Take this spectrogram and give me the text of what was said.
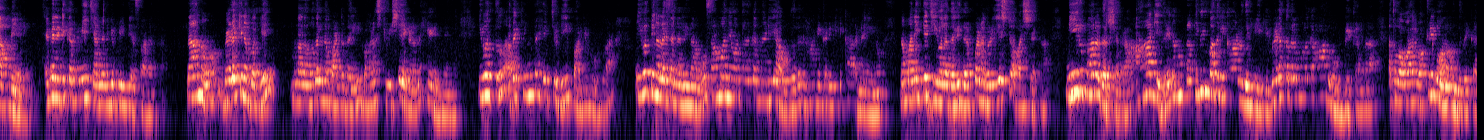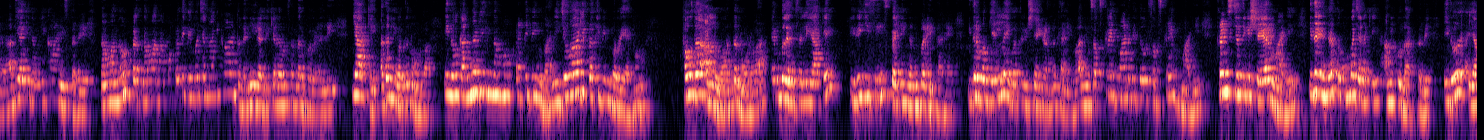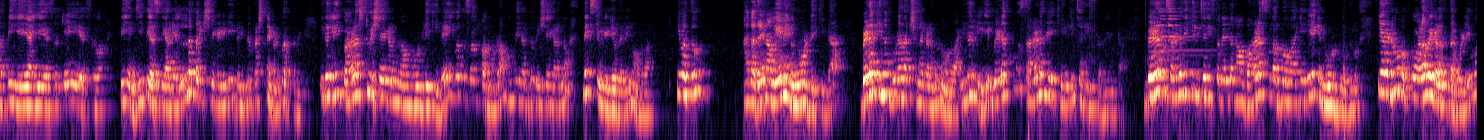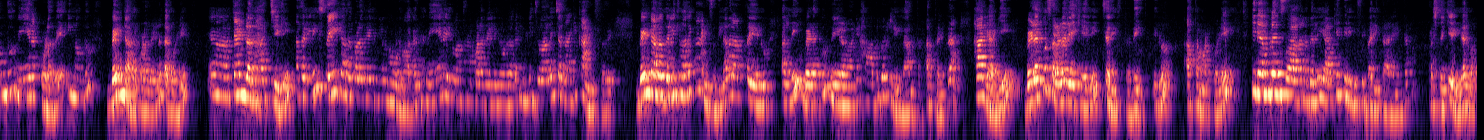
ಆತ್ಮೀಯರೇ T me ಚಾನಲ್ಗೆ ಪ್ರೀತಿಯ ಸ್ವಾಗತ. ನಾನು ಬೆಳಕಿನ ಬಗ್ಗೆ ನನ್ನ ಮೊದಲಿನ ಪಾಠದಲ್ಲಿ ಬಹಳಷ್ಟು ವಿಷಯಗಳನ್ನು ಹೇಳಿದ್ದೇನೆ. ಇವತ್ತು ಅದಕ್ಕಿಂತ ಹೆಚ್ಚು ಡೀಪ್ ಆಗಿ ಹೋಗುವ ಇವತ್ತಿನ ಲೆಸನ್ ಅಲ್ಲಿ ನಾವು ಸಾಮಾನ್ಯವಾದ ಕನ್ನಡಿ ಯಾವುದು, ಅದನ್ನು ಹಾಗೆ ಕರೀಲಿಕ್ಕೆ ಕಾರಣ ಏನು? ನಮ್ಮ ನಿತ್ಯ ಜೀವನದಲ್ಲಿ ದರ್ಪಣಗಳು ಎಷ್ಟು ಅವಶ್ಯಕ? ನೀರು ಪಾರದರ್ಶಕ ಹಾಗಿದ್ರೆ ನಮ್ಮ ಪ್ರತಿಬಿಂಬದಲ್ಲಿ ಕಾಣುವುದು ಹೇಗೆ? ಬೆಳಕದರ ಮೂಲಕ ಹಾದು ಹೋಗ್ಬೇಕಲ್ಲ? ಅಥವಾ ವಕ್ರಿಭವನ ಹೊಂದಬೇಕಲ್ಲ? ಅದು ಯಾಕೆ ನಮಗೆ ಕಾಣಿಸ್ತದೆ? ನಮ್ಮನ್ನು ನಮ್ಮ ನಮ್ಮ ಪ್ರತಿಬಿಂಬ ಚೆನ್ನಾಗಿ ಕಾಣ್ತದೆ ನೀರಲ್ಲಿ ಕೆಲವು ಸಂದರ್ಭಗಳಲ್ಲಿ. ಯಾಕೆ? ಅದನ್ನು ಇವತ್ತು ನೋಡುವ. ಇನ್ನು ಕನ್ನಡಿಯಲ್ಲಿ ನಮ್ಮ ಪ್ರತಿಬಿಂಬ ನಿಜವಾಗಿ ಪ್ರತಿಬಿಂಬವೇ ಅದು. ಹೌದಾ ಅಲ್ವಾ ಅಂತ ನೋಡುವ. ಆಂಬುಲೆನ್ಸ್ ಅಲ್ಲಿ ಯಾಕೆ? ತಿರುಗಿಸಿ ಸ್ಪೆಲ್ಲಿಂಗ್ ಅನ್ನು ಬರೀತಾರೆ ಇದರ ಬಗ್ಗೆ ಎಲ್ಲ ಇವತ್ತು ವಿಷಯಗಳನ್ನು ಕಲಿಯುವ. ನೀವು ಸಬ್ಸ್ಕ್ರೈಬ್ ಮಾಡದಿದ್ದವರು ಸಬ್ಸ್ಕ್ರೈಬ್ ಮಾಡಿ ಫ್ರೆಂಡ್ಸ್ ಜೊತೆಗೆ ಶೇರ್ ಮಾಡಿ. ಇದರಿಂದ ತುಂಬಾ ಜನಕ್ಕೆ ಅನುಕೂಲ ಆಗ್ತದೆ. ಇದು F D A I A S K A S P N G P S T R ಎಲ್ಲ ಪರೀಕ್ಷೆಗಳಿಗೆ ಇದರಿಂದ ಪ್ರಶ್ನೆಗಳು ಬರ್ತವೆ. ಇದರಲ್ಲಿ ಬಹಳಷ್ಟು ವಿಷಯಗಳನ್ನು ನಾವು ನೋಡ್ಲಿಕ್ಕಿದೆ. ಇವತ್ತು ಸ್ವಲ್ಪ ನೋಡುವ, ಮುಂದಿನದ್ದು ವಿಷಯಗಳನ್ನು ನೆಕ್ಸ್ಟ್ ವಿಡಿಯೋದಲ್ಲಿ ನೋಡುವ. ಇವತ್ತು ಹಾಗಾದ್ರೆ ನಾವು ಏನೇನು ನೋಡ್ಬೇಕೀಗ? ಬೆಳಕಿನ ಗುಣಲಕ್ಷಣಗಳನ್ನು ನೋಡುವ. ಇದರಲ್ಲಿ ಬೆಳಕು ಸರಳ ರೇಖೆಯಲ್ಲಿ ಚಲಿಸ್ತದೆ ಅಂತ. ಬೆಳಕು ಸರಳ ರೇಖೆಯಲ್ಲಿ ಚಲಿಸ್ತದೆ ಅಂತ ನಾವು ಬಹಳ ಸುಲಭವಾಗಿ ಹೇಗೆ ನೋಡ್ಬೋದು? ಎರಡು ಕೊಳವೆಗಳನ್ನು ತಗೊಳ್ಳಿ. ಒಂದು ನೇರ ಕೊಳವೆ, ಇನ್ನೊಂದು ಬೆಂಡಾದ ಕೊಳವೆಯನ್ನು ತಗೊಳ್ಳಿ. ಕ್ಯಾಂಡಲ್ ಅನ್ನು ಹಚ್ಚಿಡಿ. ಅದರಲ್ಲಿ ಸ್ಟ್ರೈಟ್ ಆದ ಕೊಳವೆಯಲ್ಲಿ ನೀವು ನೋಡುವಾಗ, ಅಂದ್ರೆ ನೇರ ಇರುವಂತಹ ಕೊಳವೆಯಲ್ಲಿ ನೋಡುವಾಗ ನಿಮಗೆ ಜ್ವಾಲೆ ಚೆನ್ನಾಗಿ ಕಾಣಿಸ್ತದೆ. ಬೆಂಡಾದದಲ್ಲಿ ಜ್ವಾಲೆ ಕಾಣಿಸುದಿಲ್ಲ ಅದರ ಅರ್ಥ ಏನು? ಅಲ್ಲಿ ಬೆಳಕು ನೇರವಾಗಿ ಹಾದು ಬರಲಿಲ್ಲ ಅಂತ ಅರ್ಥ ಆಯ್ತಾ? ಹಾಗಾಗಿ ಬೆಳಕು ಸರಳ ರೇಖೆಯಲ್ಲಿ ಚಲಿಸ್ತದೆ ಇದು ಅರ್ಥ ಮಾಡ್ಕೊಳ್ಳಿ. ಇನ್ನು ಆಂಬುಲೆನ್ಸ್ ವಾಹನದಲ್ಲಿ ಯಾಕೆ ತಿರುಗಿಸಿ ಬರೀತಾರೆ ಅಂತ ಪ್ರಶ್ನೆ ಕೇಳಿದೆ ಅಲ್ವಾ?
